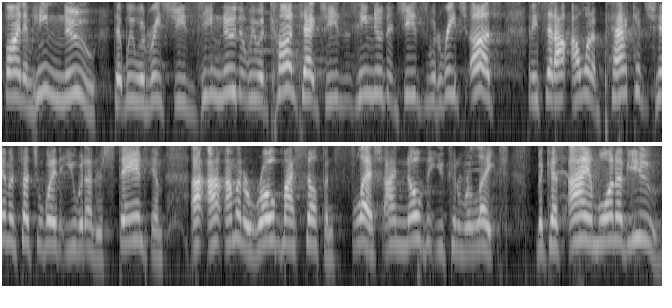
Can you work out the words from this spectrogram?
find Him. He knew that we would reach Jesus. He knew that we would contact Jesus. He knew that Jesus would reach us. And He said, I, I want to package Him in such a way that you would understand Him. I, I, I'm going to robe myself in flesh. I know that you can relate because I am one of you.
